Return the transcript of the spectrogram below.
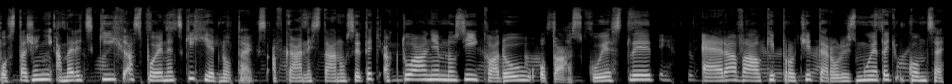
Po stažení amerických a spojeneckých jednotek z Afghánistánu si teď aktuálně mnozí kladou otázku, jestli éra války proti terorismu je teď u konce.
